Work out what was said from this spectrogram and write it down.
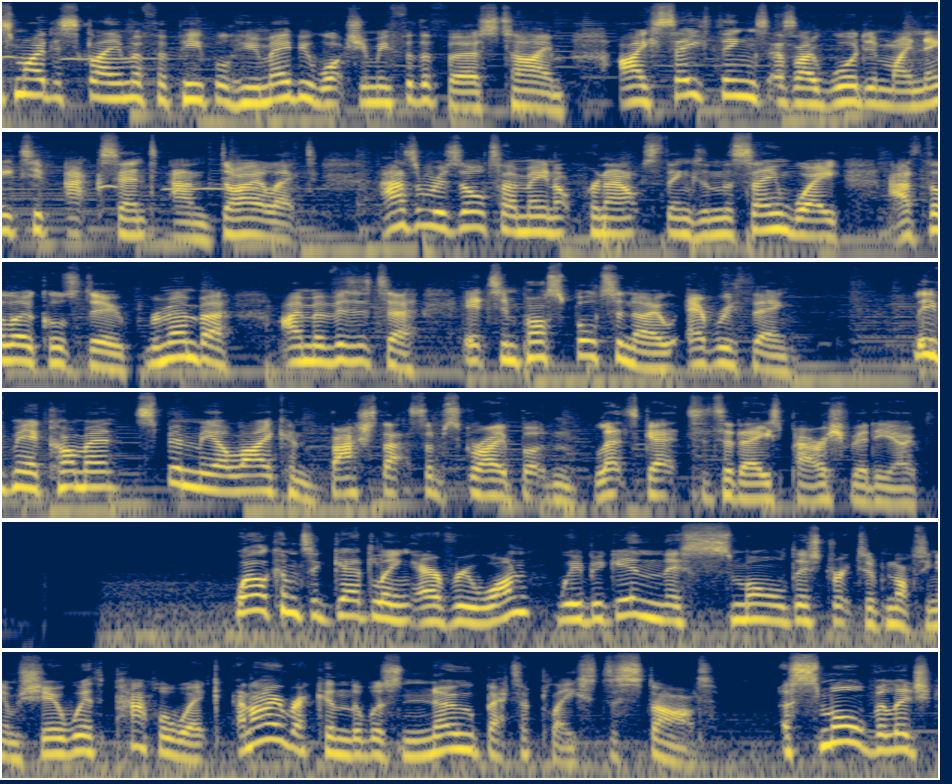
Here's my disclaimer for people who may be watching me for the first time. I say things as I would in my native accent and dialect. As a result, I may not pronounce things in the same way as the locals do. Remember, I'm a visitor. It's impossible to know everything. Leave me a comment, spin me a like, and bash that subscribe button. Let's get to today's parish video. Welcome to Gedling, everyone. We begin this small district of Nottinghamshire with Papplewick, and I reckon there was no better place to start. A small village,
